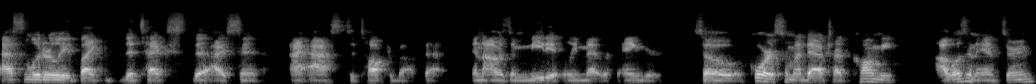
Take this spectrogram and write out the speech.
That's literally like the text that I sent. I asked to talk about that, and I was immediately met with anger. So, of course, when my dad tried to call me, I wasn't answering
